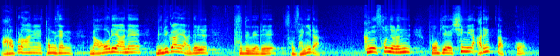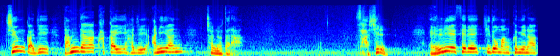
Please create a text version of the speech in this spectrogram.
아브라함의 동생 나홀의 아내 밀가의 아들 부드웰의 소상이라 그 소녀는 보기에 심히 아름답고 지금까지 남자가 가까이 하지 아니한 처녀더라 사실 엘리에셀의 기도만큼이나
